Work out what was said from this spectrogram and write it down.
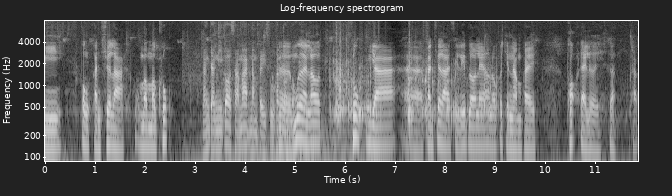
มี ป้องกันเชื้อรามามาคลุก หลังจากนี้ก็สามารถนำไปสู่ขั้นตอนเอ่อต่อไปเมื่อเราคลุกยาเอ่อกันเชื้อราเสร็จเรียบร้อยแล้ว เราก็จะนำไปเพาะได้เลยครับครับ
